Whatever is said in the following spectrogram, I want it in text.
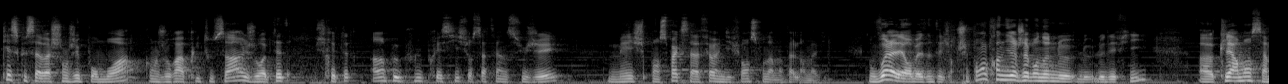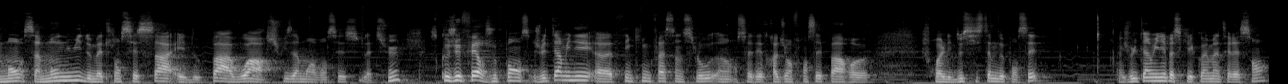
qu'est-ce que ça va changer pour moi quand j'aurai appris tout ça? Peut-être, Je serai peut-être un peu plus précis sur certains sujets, mais je ne pense pas que ça va faire une différence fondamentale dans ma vie. Donc voilà les rebelles intelligents. Je ne suis pas en train de dire j'abandonne le, défi. Euh, clairement, ça m'ennuie de m'être lancé ça et de ne pas avoir suffisamment avancé là-dessus. Ce que je vais faire, je pense, je vais terminer euh, Thinking Fast and Slow. Hein, ça a été traduit en français par, euh, je crois, les deux systèmes de pensée. Je vais le terminer parce qu'il est quand même intéressant.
